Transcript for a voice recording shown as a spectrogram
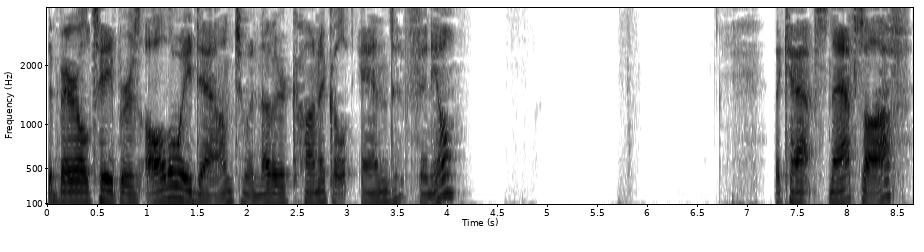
The barrel tapers all the way down to another conical end finial. The cap snaps off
